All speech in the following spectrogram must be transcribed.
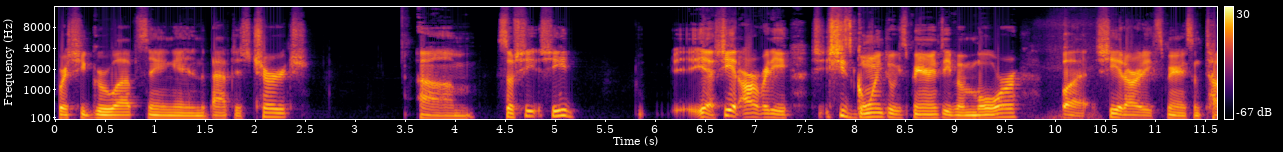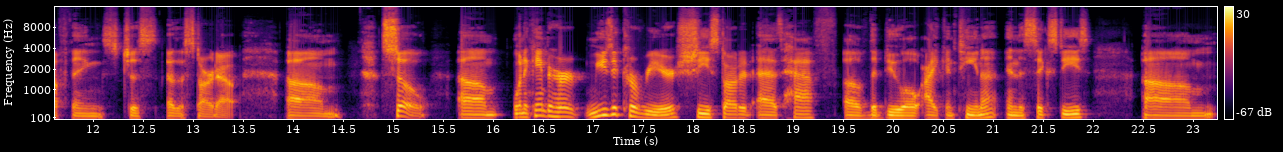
where she grew up singing in the Baptist church. Um, so she, she, yeah, she had already, she, she's going to experience even more, but she had already experienced some tough things just as a start out. Um, so, um, when it came to her music career, she started as half of the duo Ike and Tina in the 60s. Um,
